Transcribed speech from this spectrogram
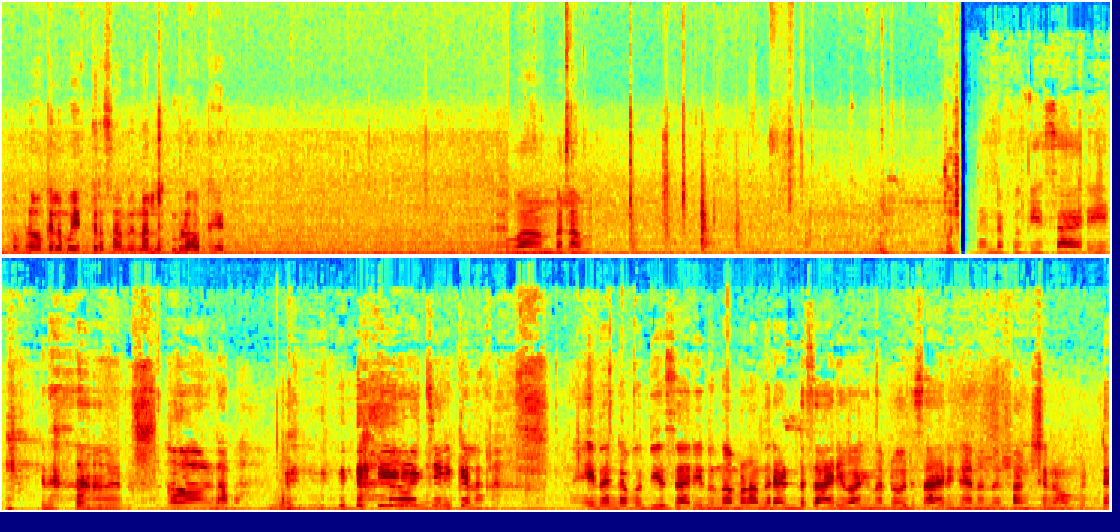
ഇപ്പൊ ബ്ലോക്കെല്ലാം പോയി ഇത്ര സമയം നല്ല ബ്ലോക്ക് അമ്പലം ഇതെന്റെ പുതിയ സാരി. ഇതെന്റെ പുതിയ സാരി. ഇത് നമ്മൾ അന്ന് രണ്ട് സാരി വാങ്ങുന്നുണ്ട് ഒരു സാരി ഞാൻ അന്നൊരു ഫംഗ്ഷൻ പോകുമ്പിട്ട്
